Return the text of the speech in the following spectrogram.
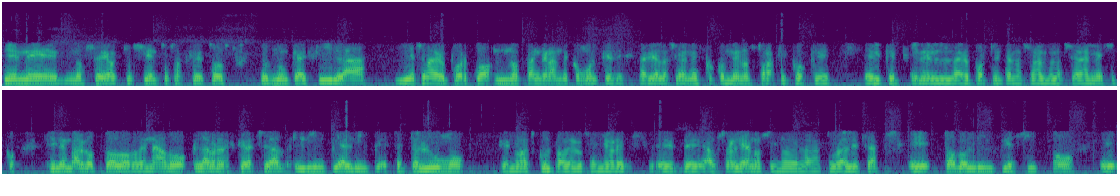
Tiene, no sé, 800 accesos, pues nunca hay fila. Y es un aeropuerto no tan grande como el que necesitaría la Ciudad de México, con menos tráfico que el que tiene el Aeropuerto Internacional de la Ciudad de México. Sin embargo, todo ordenado. La verdad es que la ciudad limpia, limpia, excepto el humo, que no es culpa de los señores eh, de australianos, sino de la naturaleza. eh, todo limpiecito. Eh,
